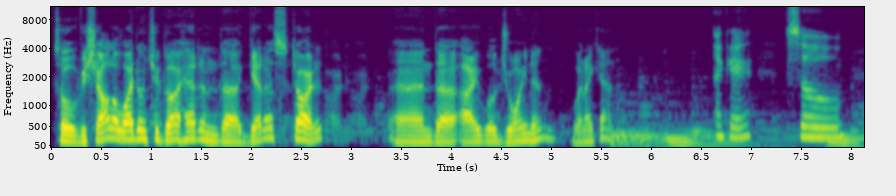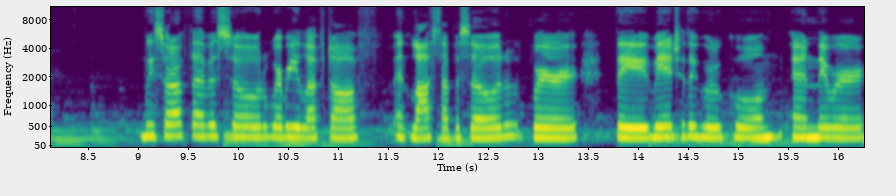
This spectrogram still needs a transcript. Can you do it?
So, Vishala, why don't you go ahead and uh, get us started? And uh, I will join in when I can. Okay, so we start off the episode where we left off last episode, where they made it to the Gurukul and they were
